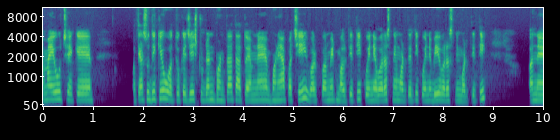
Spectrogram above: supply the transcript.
એમાં એવું છે કે અત્યાર સુધી કેવું હતું કે જે સ્ટુડન્ટ ભણતા હતા તો એમને ભણ્યા પછી વર્ક પરમિટ મળતી હતી, કોઈને વર્ષની મળતી હતી, કોઈને બે વર્ષની મળતી હતી. અને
